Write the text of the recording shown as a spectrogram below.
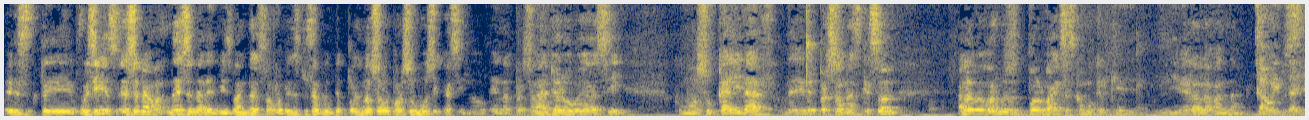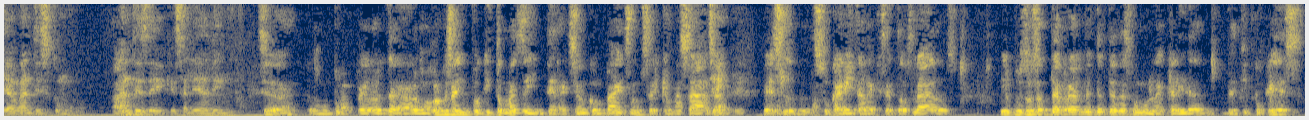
Este, pues sí, es, es una, es una de mis bandas favoritas, especialmente por, no solo por su música, sino en la personal yo lo veo así, como su calidad de, de personas que son. A lo mejor pues, Paul Banks es como que el que lidera la banda. Ahorita Pues, ya, antes como... Antes de que saliera de... Sí, pero ahorita a lo mejor pues hay un poquito más de interacción con Banks, ¿no? Es el que más habla, es su, su carita la que está a todos lados. Y pues, o sea, te- realmente te das como la calidad de tipo que es.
